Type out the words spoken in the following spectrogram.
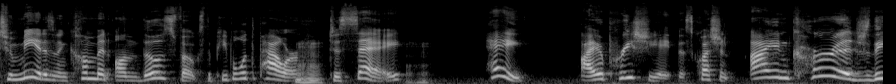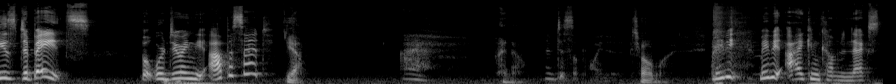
To me, it is an incumbent on those folks, the people with the power, mm-hmm. to say, hey, I appreciate this question. I encourage these debates, but we're doing the opposite? Yeah. I know. I'm disappointed. So am I. Maybe maybe I can come to next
